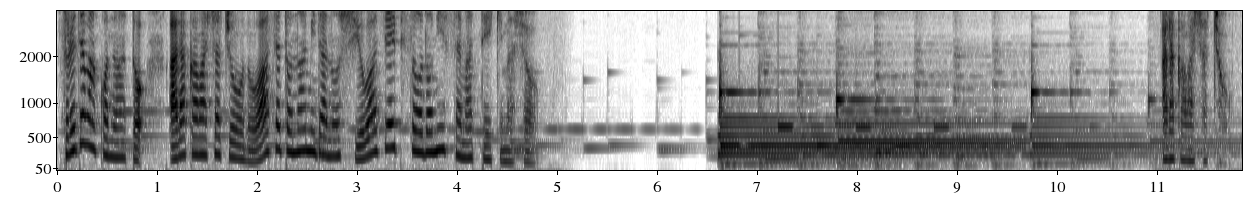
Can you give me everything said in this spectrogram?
それではこの後荒川社長の汗と涙の塩味エピソードに迫っていきましょう。荒川社長。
